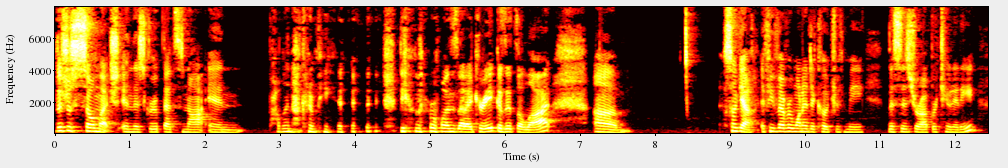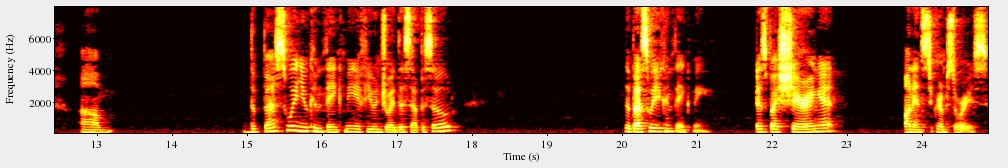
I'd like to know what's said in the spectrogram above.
there's just so much in this group that's not in, probably not going to be the other ones that I create because it's a lot. Um, so, yeah, if you've ever wanted to coach with me, this is your opportunity. Um, the best way you can thank me if you enjoyed this episode, the best way you can thank me is by sharing it on Instagram stories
